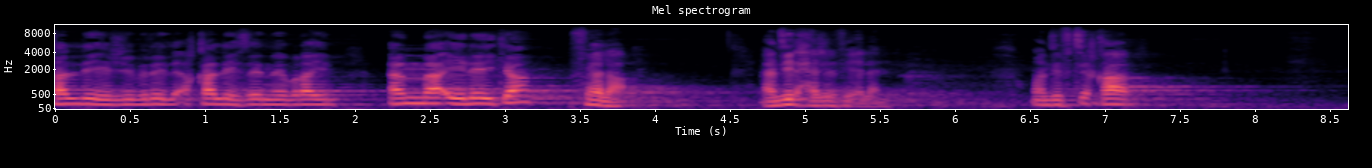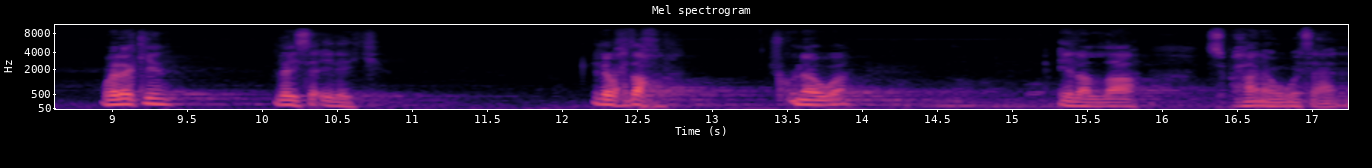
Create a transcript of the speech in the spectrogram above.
قال له جبريل قال له سيدنا إبراهيم أما إليك فلا. عندي الحاجة فعلا. وعندي افتقار. ولكن ليس إليك إلى واحد آخر. شكون هو؟ إلى الله سبحانه وتعالى.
